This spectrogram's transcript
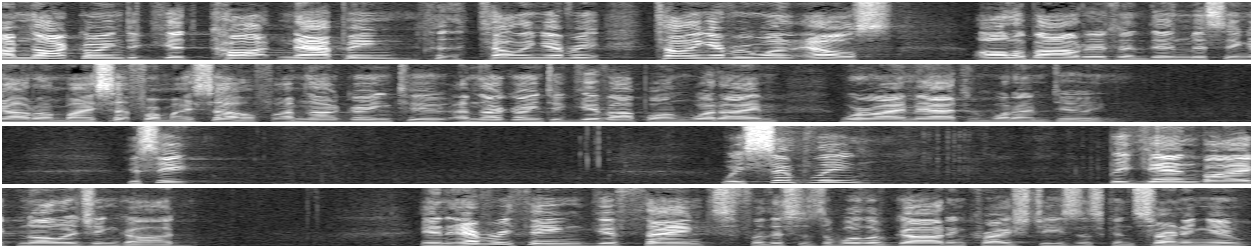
I'm not going to get caught napping, telling, every, telling everyone else all about it and then missing out on my, for myself. I'm not, going to, I'm not going to give up on what I'm, where I'm at and what I'm doing. You see, we simply begin by acknowledging God. In everything, give thanks, for this is the will of God in Christ Jesus concerning you.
